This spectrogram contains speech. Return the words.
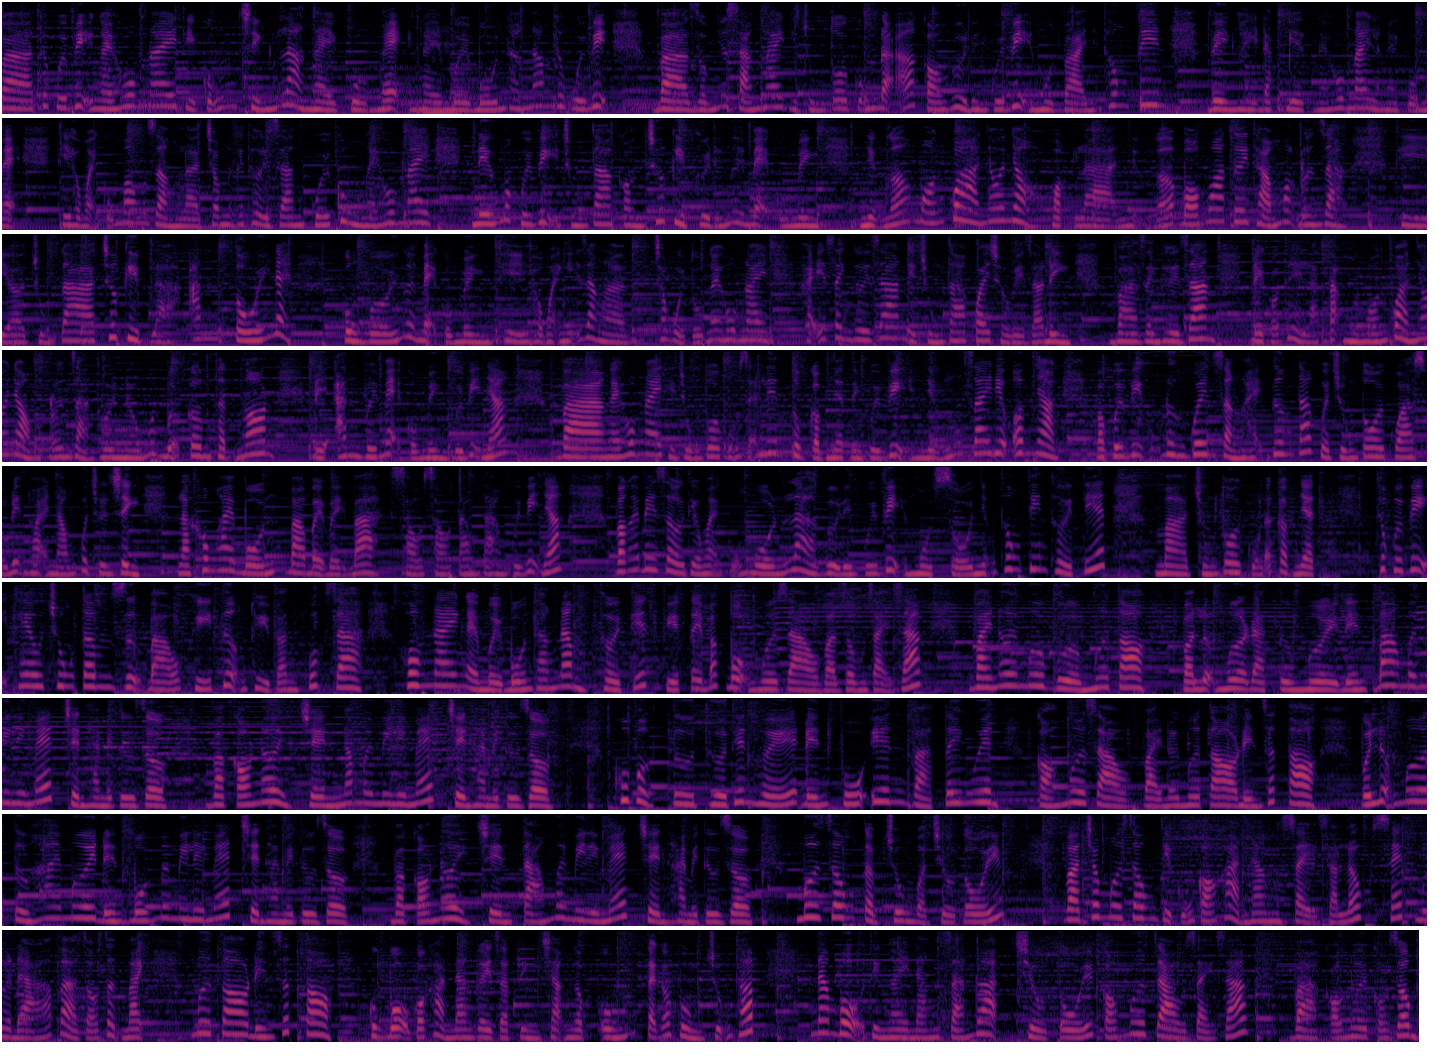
Và thưa quý vị, ngày hôm nay thì cũng chính là ngày của mẹ, ngày 14 ừ. tháng 5 thưa quý vị. Và giống như sáng nay thì chúng tôi cũng đã có gửi đến quý vị một vài những thông tin về ngày đặc biệt ngày hôm nay là ngày của mẹ. Thì Hồng Hạnh cũng mong rằng là trong những cái thời gian cuối cùng của ngày hôm nay, nếu mà quý vị chúng ta còn chưa kịp gửi đến người mẹ của mình những món quà nho nhỏ hoặc là những bó hoa tươi thắm hoặc đơn giản thì ờ, chúng ta chưa kịp là ăn tối này cùng với người mẹ của mình thì Hồng Hạnh nghĩ rằng là trong buổi tối ngày hôm nay hãy dành thời gian để chúng ta quay trở về gia đình và dành thời gian để có thể là tặng một món quà nho nhỏ đơn giản thôi nấu một bữa cơm thật ngon để ăn với mẹ của mình quý vị nhé. Và ngày hôm nay thì chúng tôi cũng sẽ liên tục cập nhật đến quý vị những giai điệu âm nhạc và quý vị cũng đừng quên rằng hãy tương tác với chúng tôi qua số điện thoại nóng của chương trình là 024 3773 6688 quý vị nhé. Và ngay bây giờ thì Hồng Hạnh cũng muốn là gửi đến quý vị một số những thông tin thời tiết mà chúng tôi cũng đã cập nhật. Thưa quý vị, theo Trung tâm Dự báo Khí tượng Thủy văn Quốc gia, hôm nay ngày 14 tháng 5, thời tiết phía Tây Bắc Bộ mưa rào và rông rải rác, vài nơi mưa vừa mưa to và lượng mưa đạt từ 10 đến 30 mm trên 24 giờ và có nơi trên 50 mm trên 24 giờ. Khu vực từ Thừa Thiên Huế đến Phú Yên và Tây Nguyên có mưa rào, vài nơi mưa to đến rất to, với lượng mưa từ 20 đến 40 mm trên 24 giờ và có nơi trên 80 mm trên 24 giờ. Mưa rông tập trung vào chiều tối. Và trong mưa rông thì cũng cũng có khả năng xảy ra lốc, xét mưa đá và gió giật mạnh, mưa to đến rất to, cục bộ có khả năng gây ra tình trạng ngập úng tại các vùng trũng thấp. Nam Bộ thì ngày nắng gián đoạn, chiều tối có mưa rào rải rác và có nơi có rông.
